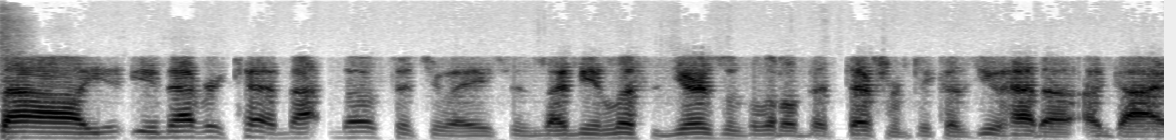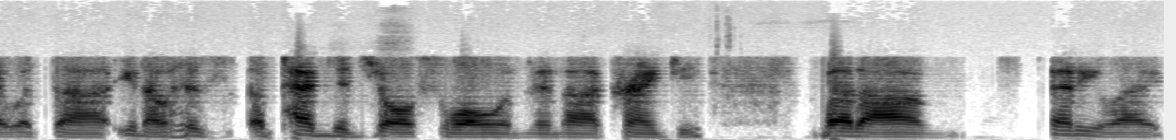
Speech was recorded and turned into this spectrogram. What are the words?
no, you, you never can. Not in those situations. I mean, listen, yours was a little bit different because you had a, a guy with, uh, you know, his appendage all swollen and uh, cranky. But um, anyway,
